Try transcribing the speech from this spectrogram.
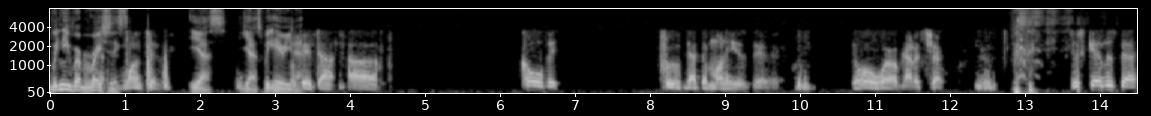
We need reparations. One, two. Yes. Yes. We can hear you now. Okay, Doc. Uh, COVID proved that the money is there. The whole world got a check. Just give us that.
